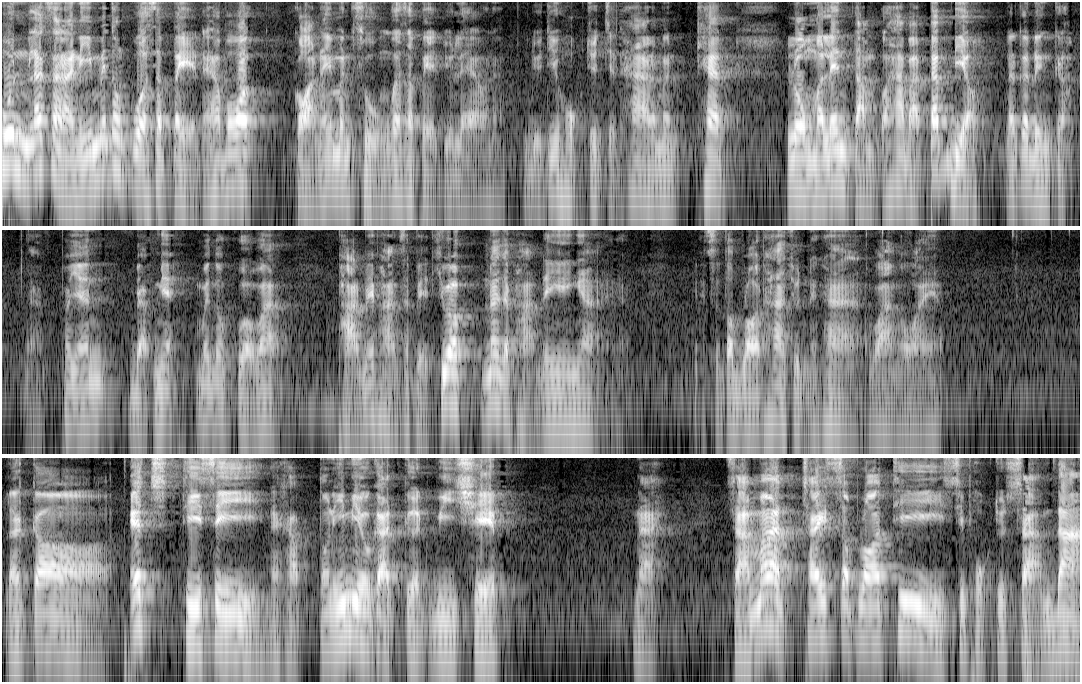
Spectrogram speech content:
หุ้นลักษณะนี้ไม่ต้องกลัวสเปดนะครับ เพราะว่าก่อนให้มันสูงกว่าสเปดอยู่แล้วนะอยู่ที่ 6.75 แล้วมันแค่ลงมาเล่นต่ำกว่า 5 บาทแป๊บเดียวแล้วก็ดึงกลับนะเพราะฉะนั้นแบบเนี้ยไม่ต้องกลัวว่าผ่านไม่ผ่านสเปดคิดว่าน่าจะผ่านได้ง่ายๆนะครับ stop loss 5.15 วางเอาไว้ครับแล้วก็ HTC นะครับตรงนี้มีโอกาสเกิด V shape นะสามารถใช้ stop loss ที่ 16.3 ได้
